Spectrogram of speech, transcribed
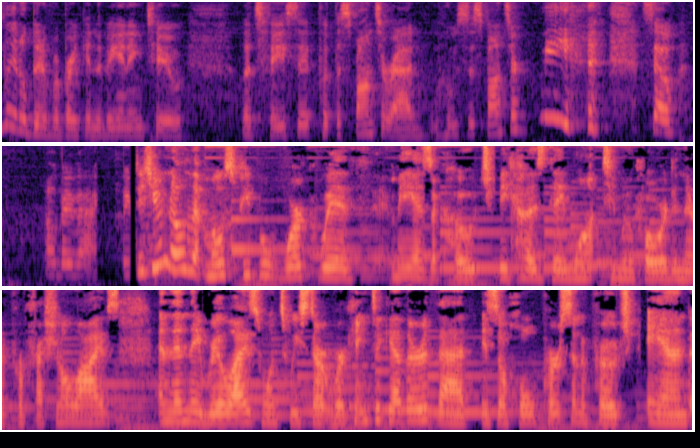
little bit of a break in the beginning to, let's face it, put the sponsor ad. Who's the sponsor? Me. so I'll be back. Did you know that most people work with me as a coach because they want to move forward in their professional lives? And then they realize once we start working together that it's a whole person approach and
